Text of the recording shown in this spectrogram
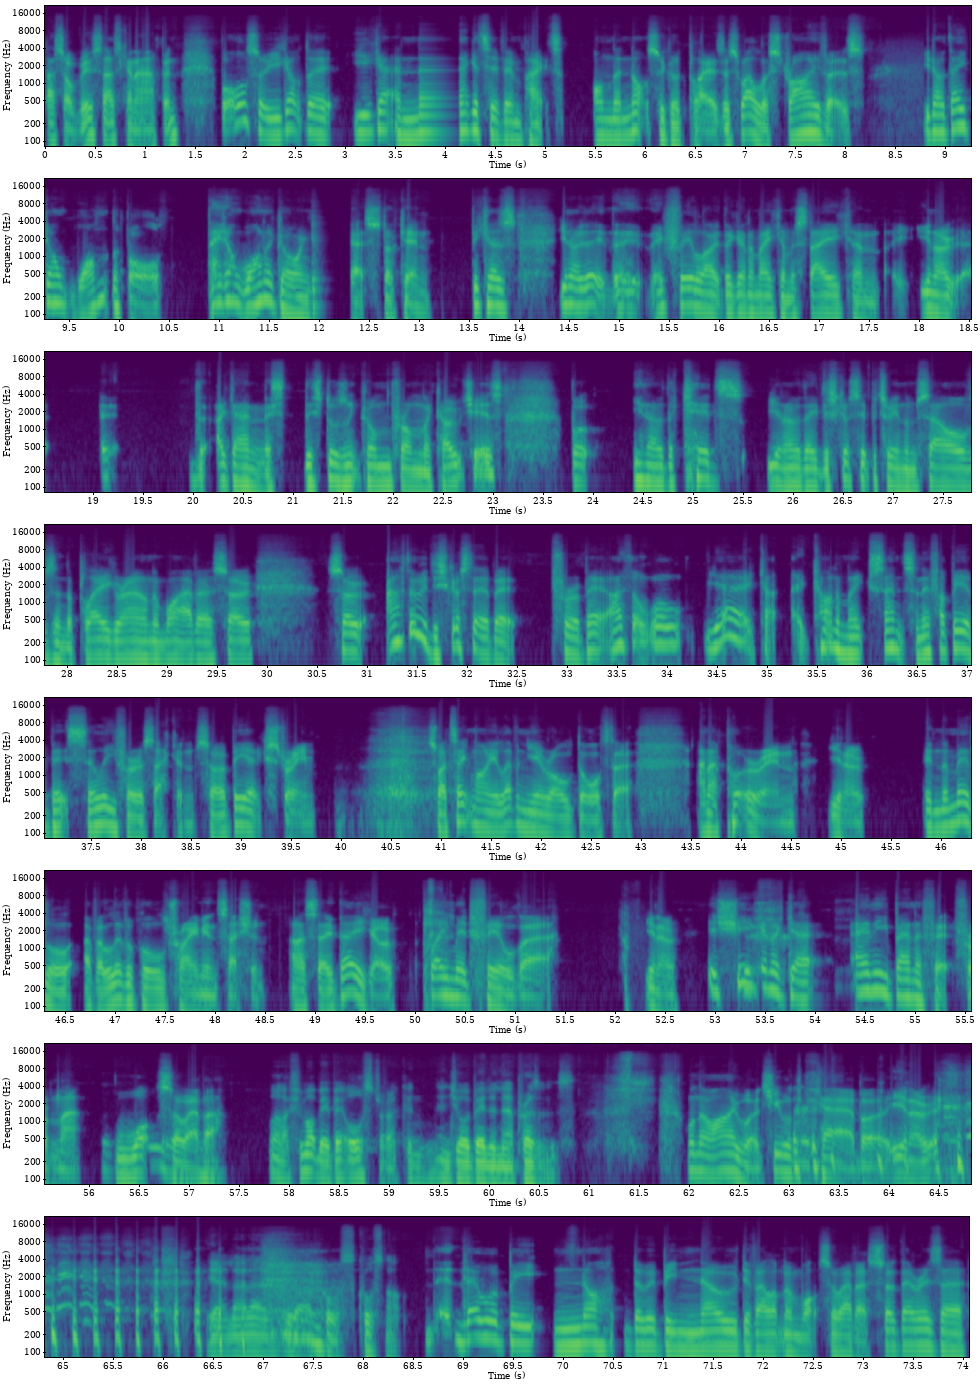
that's obvious. That's going to happen. But also, you got the you get a negative impact on the not so good players as well, the strivers. You know, they don't want the ball. They don't want to go and get stuck in because, you know, they, they, they feel like they're going to make a mistake. And, you know, eh, again, this, this doesn't come from the coaches, but, you know, the kids, you know, they discuss it between themselves and the playground and whatever. So, so after we discussed it a bit, for a bit, I thought, well, yeah, it, it kind of makes sense. And if I be a bit silly for a second, so I be extreme. So I take my 11 year old daughter and I put her in, you know, in the middle of a Liverpool training session. And I say, there you go, play midfield there. You know, is she going to get any benefit from that whatsoever? Well, she might be a bit awestruck and enjoy being in their presence. Well, no, I would. She wouldn't care, but you know. yeah, no, no, of course, of course not. There would be not. There would be no development whatsoever. So there is a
